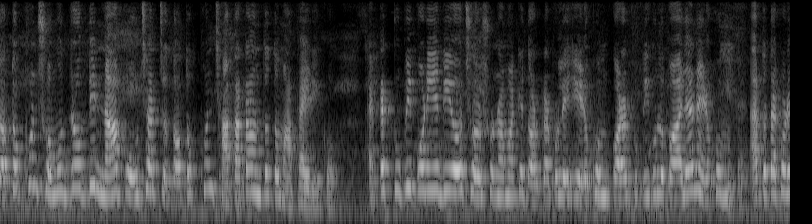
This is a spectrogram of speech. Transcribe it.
যতক্ষণ সমুদ্র অবধি না পৌঁছাচ্ছ ততক্ষণ ছাতাটা অন্তত মাথায় রেখো। একটা টুপি পরিয়ে দিও সোনামাকে দরকার পড়লে যে এরকম করা টুপিগুলো পাওয়া যায় না এরকম এতটা করে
